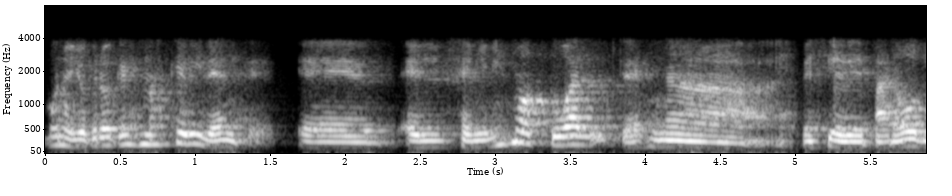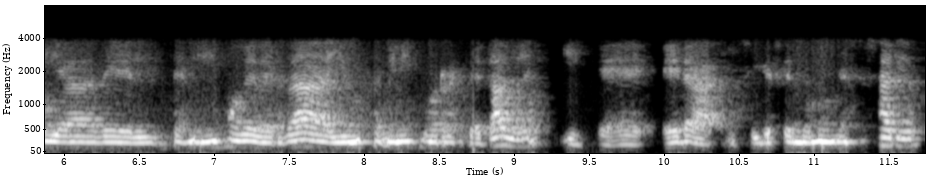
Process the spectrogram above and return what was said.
Bueno, yo creo que es más que evidente. Eh, el feminismo actual, que es una especie de parodia del feminismo de verdad y un feminismo respetable, y que era y sigue siendo muy necesario,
